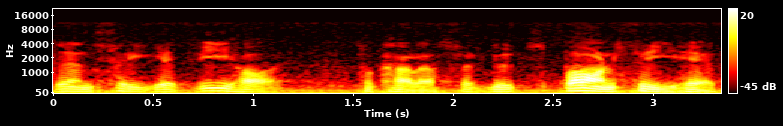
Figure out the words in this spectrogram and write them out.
Den frihet vi har, som kallas för Guds barns frihet,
